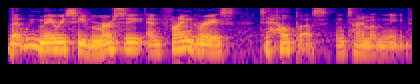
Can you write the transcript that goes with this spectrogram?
that we may receive mercy and find grace to help us in time of need.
